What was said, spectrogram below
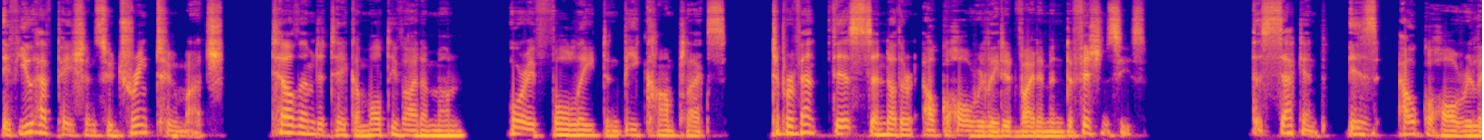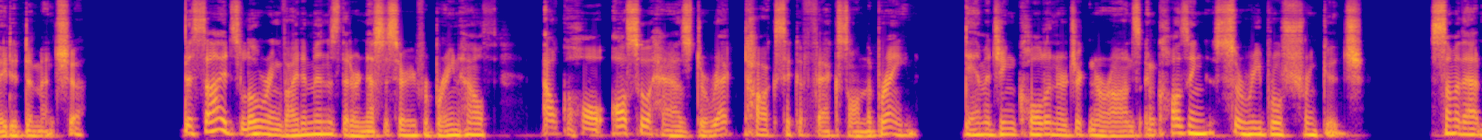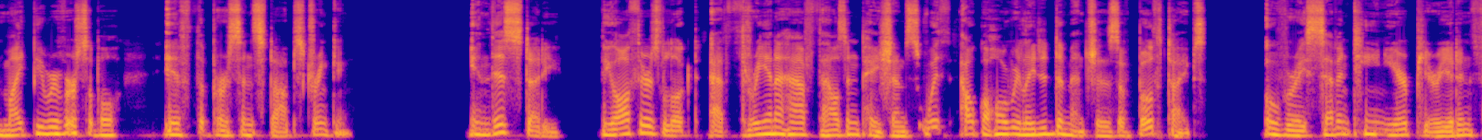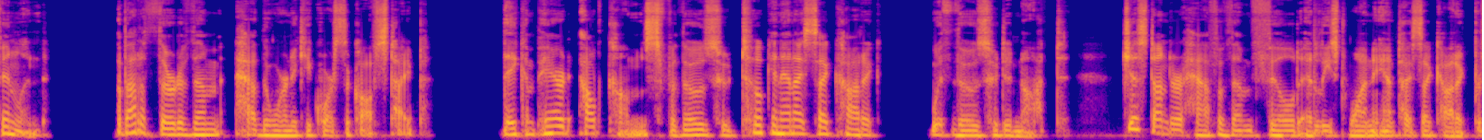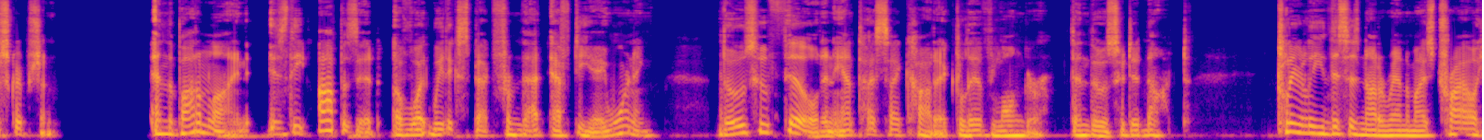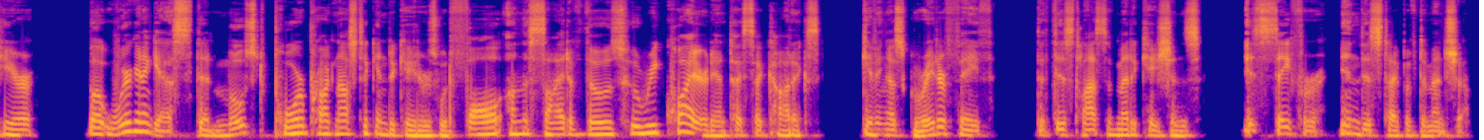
If you have patients who drink too much, tell them to take a multivitamin or a folate and B complex to prevent this and other alcohol related vitamin deficiencies. The second is alcohol related dementia. Besides lowering vitamins that are necessary for brain health, alcohol also has direct toxic effects on the brain, damaging cholinergic neurons and causing cerebral shrinkage. Some of that might be reversible if the person stops drinking. In this study, the authors looked at 3,500 patients with alcohol related dementias of both types over a 17 year period in Finland. About a third of them had the Wernicke Korsakoff's type. They compared outcomes for those who took an antipsychotic with those who did not. Just under half of them filled at least one antipsychotic prescription. And the bottom line is the opposite of what we'd expect from that FDA warning. Those who filled an antipsychotic live longer than those who did not. Clearly, this is not a randomized trial here, but we're going to guess that most poor prognostic indicators would fall on the side of those who required antipsychotics, giving us greater faith that this class of medications is safer in this type of dementia.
